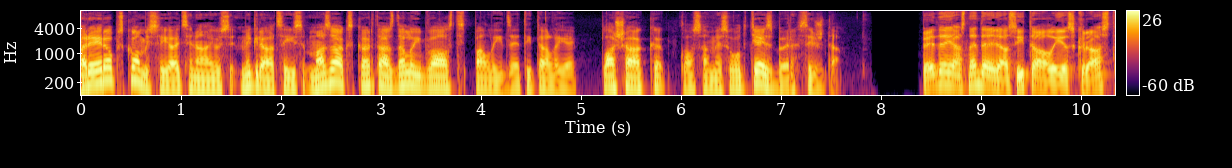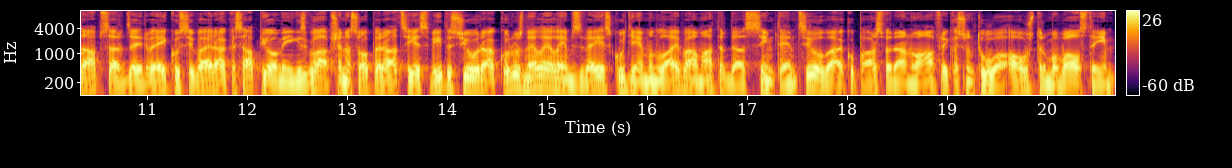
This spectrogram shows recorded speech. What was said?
Arī Eiropas komisija aicinājusi migrācijas mazāk skartās dalību valstis palīdzēt Itālijai. Plašāk klausāmies Ulu Ķēzbera sižetā. Pēdējās nedēļās Itālijas krasta apsardze ir veikusi vairākas apjomīgas glābšanas operācijas vidusjūrā, kur uz nelieliem zvejas kuģiem un laivām atradās simtiem cilvēku, pārsvarā no Āfrikas un Tuvo austrumu valstīm.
